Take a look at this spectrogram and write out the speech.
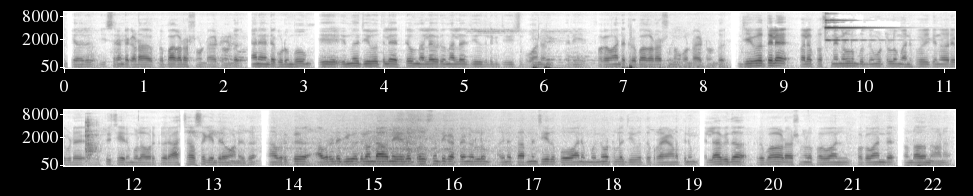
ഈശ്വരന്റെ കട കൃപാകടാക്ഷം ഉണ്ടായിട്ടുണ്ട്. ഞാൻ എന്റെ കുടുംബവും ഈ ഇന്ന് ജീവിതത്തിലെ ഏറ്റവും നല്ല ഒരു നല്ല ജീവിതത്തിലേക്ക് ജീവിച്ചു പോകാനും എനിക്ക് ഭഗവാന്റെ കൃപാകടാക്ഷം നമുക്ക് ഉണ്ടായിട്ടുണ്ട് ജീവിതത്തിലെ പല പ്രശ്നങ്ങളും ബുദ്ധിമുട്ടുകളും അനുഭവിക്കുന്നവർ ഇവിടെ എത്തിച്ചേരുമ്പോൾ അവർക്ക് ഒരു ആശ്വാസ കേന്ദ്രമാണിത്. അവർക്ക് അവരുടെ ജീവിതത്തിൽ ഉണ്ടാകുന്ന ഏത് പ്രതിസന്ധി ഘട്ടങ്ങളിലും അതിനെ തരണം ചെയ്ത് പോകാനും മുന്നോട്ടുള്ള ജീവിത പ്രയാണത്തിനും എല്ലാവിധ കൃപാകടാക്ഷങ്ങളും ഭഗവാൻ ഭഗവാന്റെ ഉണ്ടാകുന്നതാണ്.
